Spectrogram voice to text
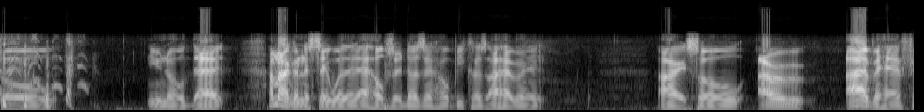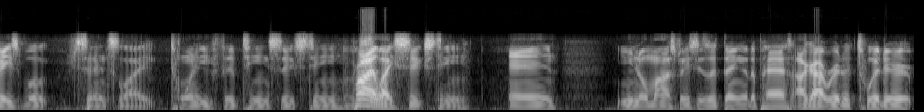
So you know that I'm not gonna say whether that helps or doesn't help because I haven't. All right. So I I haven't had Facebook since like 2015, 16, mm-hmm. probably like 16. And you know, MySpace is a thing of the past. I got rid of Twitter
